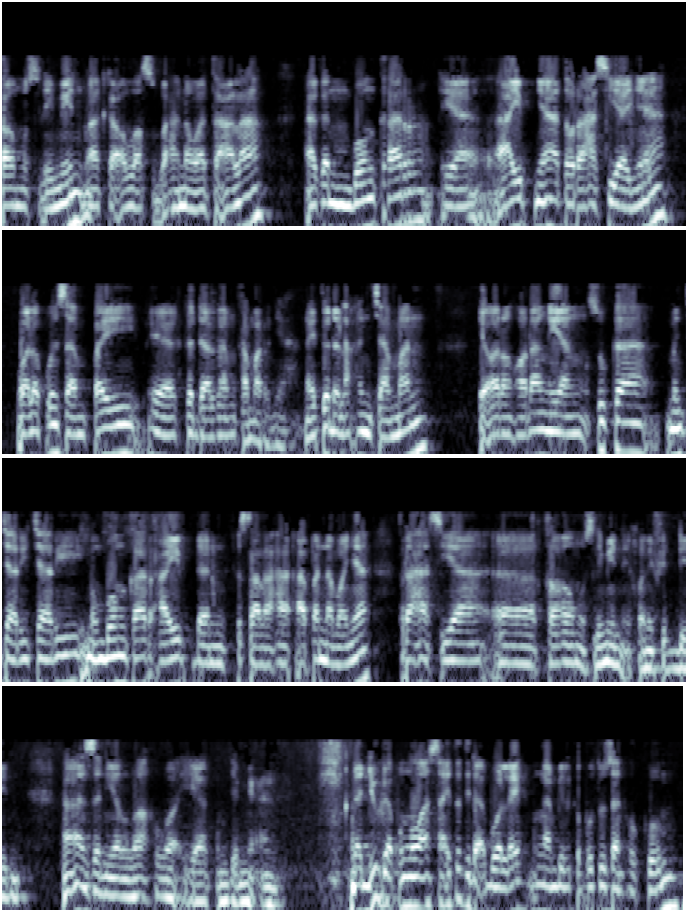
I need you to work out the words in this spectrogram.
kaum muslimin maka Allah Subhanahu wa taala akan membongkar ya aibnya atau rahasianya walaupun sampai ya, ke dalam kamarnya. Nah, itu adalah ancaman ya orang-orang yang suka mencari-cari, membongkar aib dan kesalahan apa namanya rahasia uh, kaum muslimin ikhwanifiddin. Azani Allah wa iyyakum jami'an. Dan juga penguasa itu tidak boleh mengambil keputusan hukum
